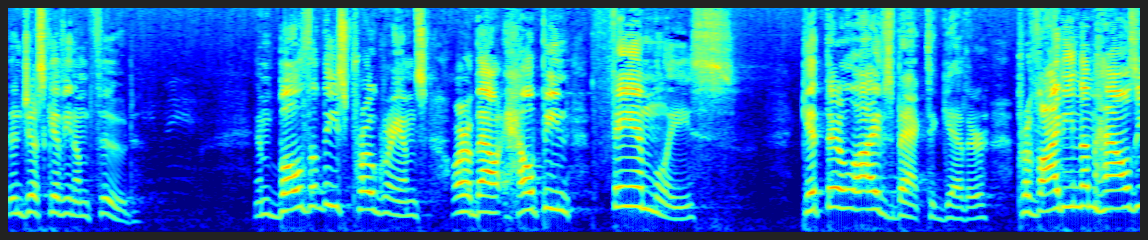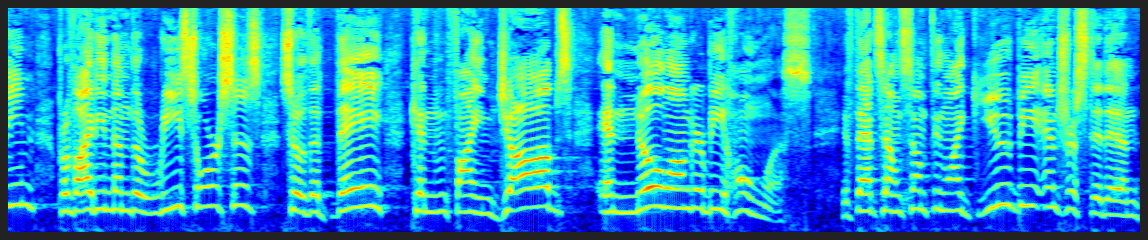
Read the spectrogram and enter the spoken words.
than just giving them food. And both of these programs are about helping families get their lives back together providing them housing, providing them the resources so that they can find jobs and no longer be homeless. If that sounds something like you'd be interested in,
